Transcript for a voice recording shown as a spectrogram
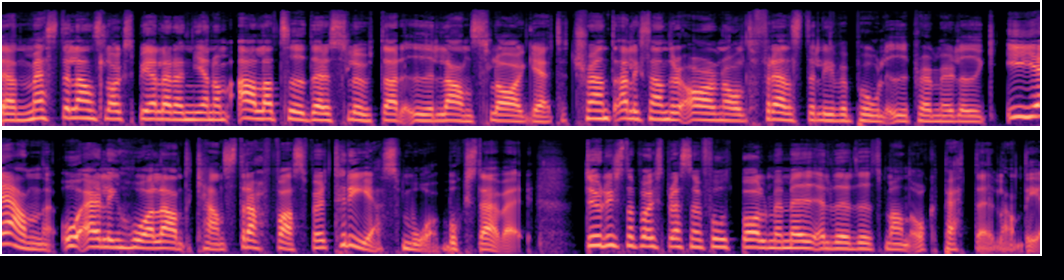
Den meste landslagsspelaren genom alla tider slutar i landslaget. Trent Alexander-Arnold frälste Liverpool i Premier League igen och Erling Haaland kan straffas för tre små bokstäver. Du lyssnar på Expressen Fotboll med mig Elvira Dietman och Petter Landén.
